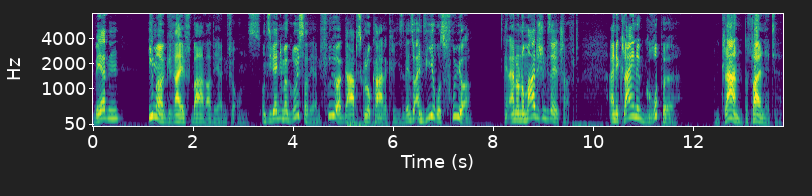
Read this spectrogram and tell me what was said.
werden immer greifbarer werden für uns. Und sie werden immer größer werden. Früher gab es lokale Krisen. Wenn so ein Virus früher in einer nomadischen Gesellschaft eine kleine Gruppe, einen Clan befallen hätte,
